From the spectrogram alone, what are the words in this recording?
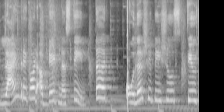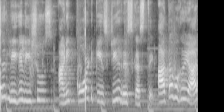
लँड रेकॉर्ड अपडेट नसतील तर ownership issues future legal issues आणि कोर्ट केसची रिस्क असते. आता बघूयात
